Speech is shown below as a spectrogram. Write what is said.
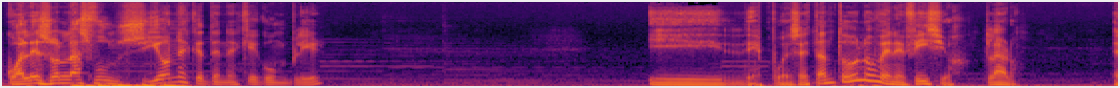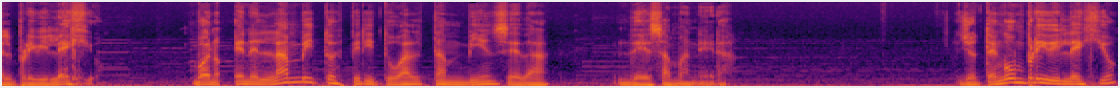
cuáles son las funciones que tenés que cumplir. Y después están todos los beneficios, claro, el privilegio. Bueno, en el ámbito espiritual también se da de esa manera. Yo tengo un privilegio,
